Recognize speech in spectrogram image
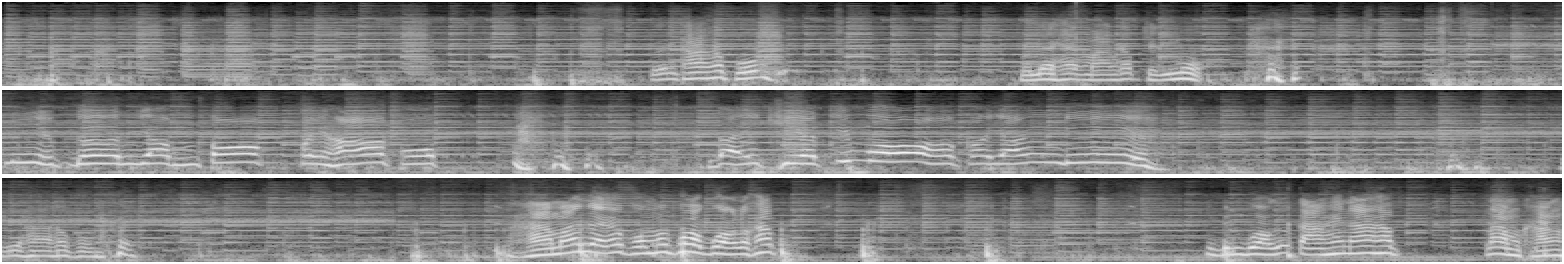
เดินทางครับผมตัวแรกแหกมันครับเฉลิโมรีบเดินย่ำตอกไปหากบ ได้เขียดอีโมก็ยังดีเฮียหาครับผม หาไม้เลยครับผมมาพ่อบวกแล้วครับนี่เป็นบวกอยู่กลางให้นะครับน้ำขัง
